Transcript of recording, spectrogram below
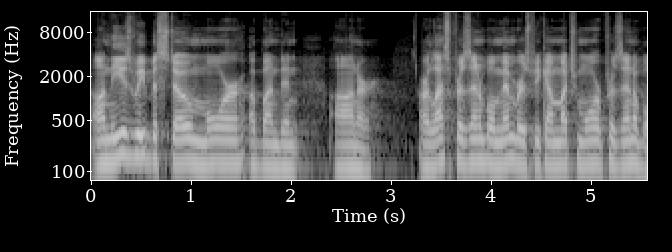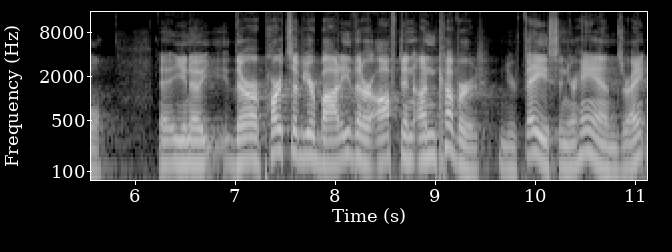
on these we bestow more abundant honor. Our less presentable members become much more presentable. Uh, you know, there are parts of your body that are often uncovered your face and your hands, right?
